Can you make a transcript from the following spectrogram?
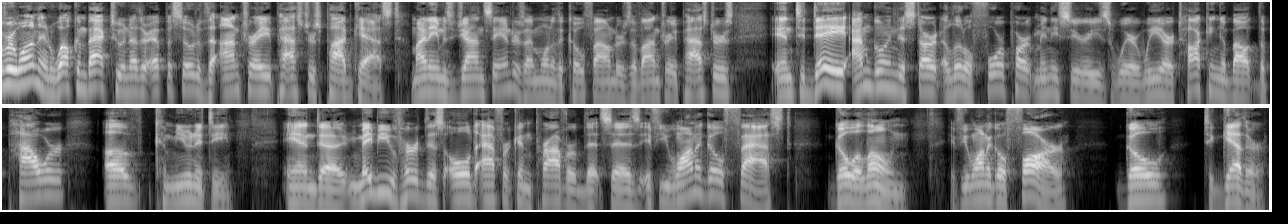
everyone, and welcome back to another episode of the EntrePastors Podcast. My name is John Sanders. I'm one of the co founders of EntrePastors. And today I'm going to start a little four part mini series where we are talking about the power of community. And uh, maybe you've heard this old African proverb that says, if you want to go fast, go alone. If you want to go far, go together.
